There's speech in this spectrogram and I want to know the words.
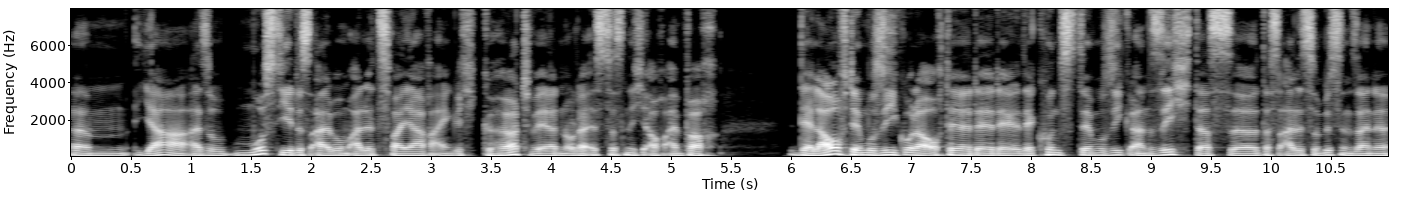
ähm, ja, also muss jedes Album alle zwei Jahre eigentlich gehört werden? Oder ist das nicht auch einfach der Lauf der Musik oder auch der, der, der, der Kunst der Musik an sich, dass äh, das alles so ein bisschen seine,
